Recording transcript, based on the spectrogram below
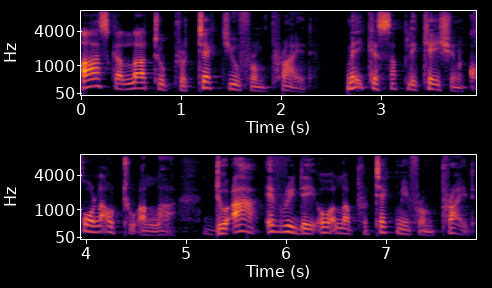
ask Allah to protect you from pride. Make a supplication, call out to Allah. Dua every day, oh Allah, protect me from pride.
